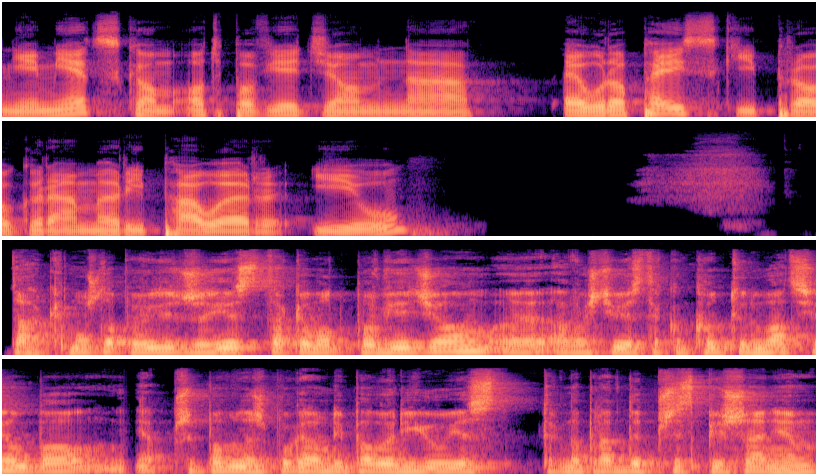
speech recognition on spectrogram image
niemiecką odpowiedzią na europejski program Repower EU? Tak, można powiedzieć, że jest taką odpowiedzią, e, a właściwie jest taką kontynuacją, bo ja przypomnę, że program Repower EU jest tak naprawdę przyspieszeniem,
